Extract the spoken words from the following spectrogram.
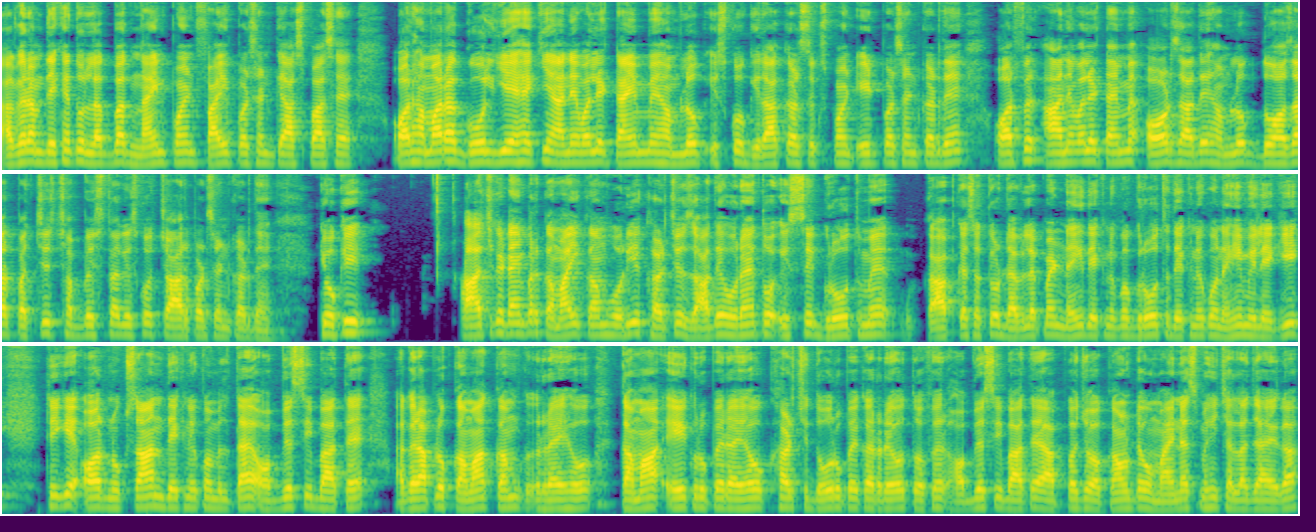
अगर हम देखें तो लगभग 9.5 परसेंट के आसपास है। और हमारा गोल ये है कि आने वाले टाइम में हम लोग इसको गिराकर 6.8 परसेंट कर दें और फिर आने वाले टाइम में और ज़्यादा हम लोग 2025-26 तक इसको 4 परसेंट कर दें। क्योंकि आज के टाइम पर कमाई कम हो रही है, खर्चे ज़्यादा हो रहे हैं तो इससे ग्रोथ में आप कह सकते हो डेवलपमेंट नहीं देखने को, ग्रोथ देखने को नहीं मिलेगी, ठीक है? और नुकसान देखने को मिलता है ऑब्वियस सी बात है, अगर आप लोग कमा कम रहे हो, कमा एक रुपये रहे हो, खर्च दो रुपये कर रहे हो तो फिर ऑब्वियस सी बात है, आपका जो अकाउंट है वो माइनस में ही चला जाएगा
